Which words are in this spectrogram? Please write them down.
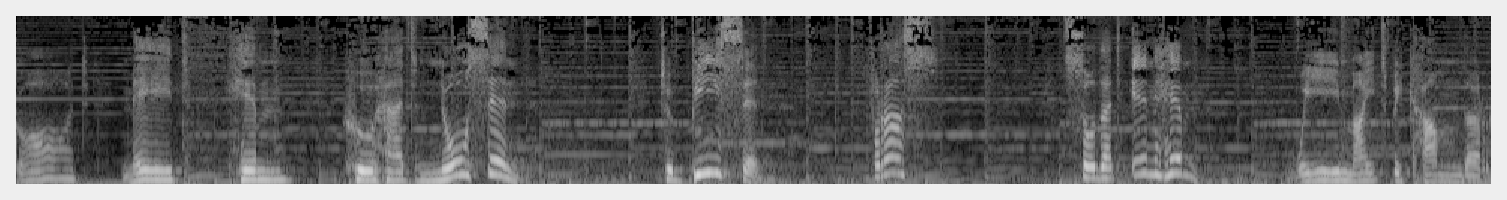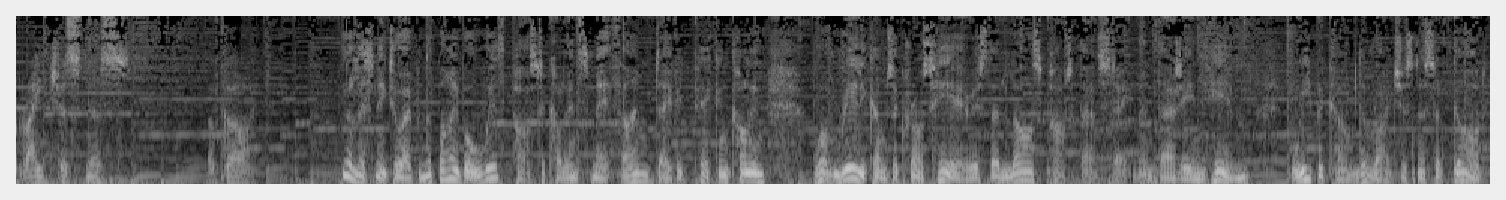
God made him who had no sin to be sin for us so that in him we might become the righteousness of God. You're listening to Open the Bible with Pastor Colin Smith. I'm David Pick and Colin, what really comes across here is the last part of that statement that in him we become the righteousness of God.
